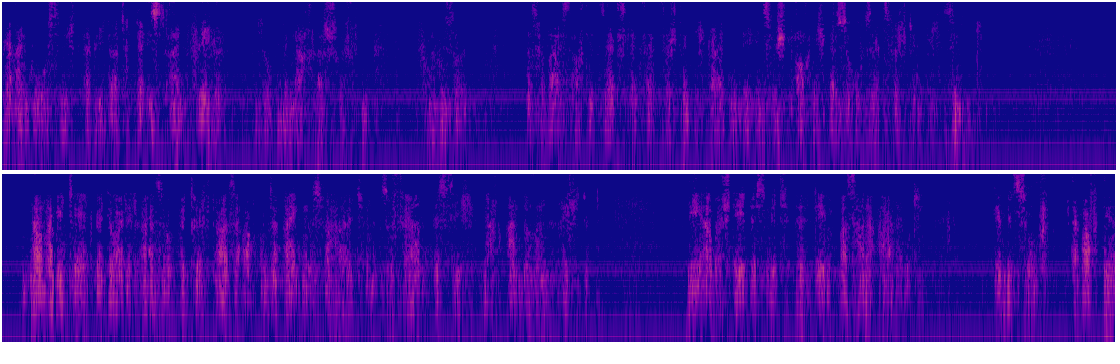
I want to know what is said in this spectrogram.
wer ein Gruß nicht erwidert, der ist ein Flegel, so in den Nachlassschriften von Husserl. Das verweist auf die Selbstverständlichkeiten, die inzwischen auch nicht mehr so selbstverständlich sind. Normalität bedeutet also, betrifft also auch unser eigenes Verhalten, sofern es sich nach anderen richtet. Wie aber steht es mit dem, was Hannah Arendt in Bezug auf den,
